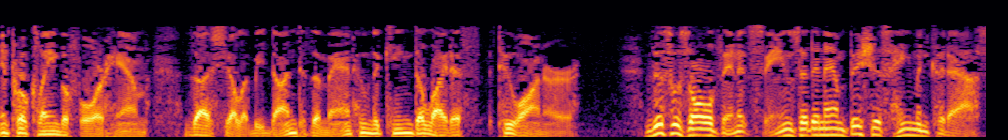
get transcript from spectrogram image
and proclaim before him, Thus shall it be done to the man whom the king delighteth to honor. This was all then, it seems, that an ambitious Haman could ask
